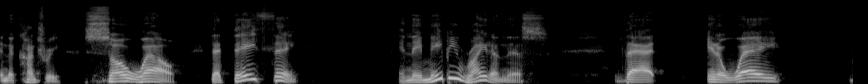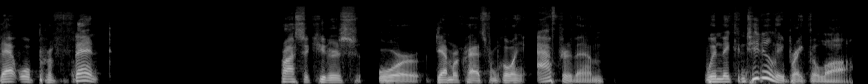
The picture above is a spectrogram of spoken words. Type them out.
in the country so well that they think, and they may be right on this, that in a way that will prevent prosecutors or Democrats from going after them when they continually break the law.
